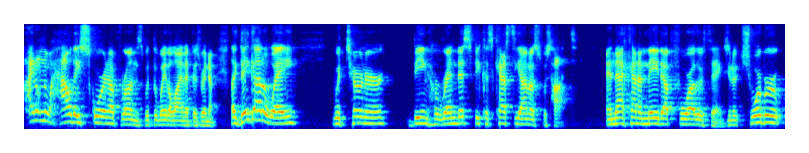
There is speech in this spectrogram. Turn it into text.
I don't know how they score enough runs with the way the lineup is right now. Like they got away with Turner being horrendous because Castellanos was hot. And that kind of made up for other things. You know, Schwarber,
